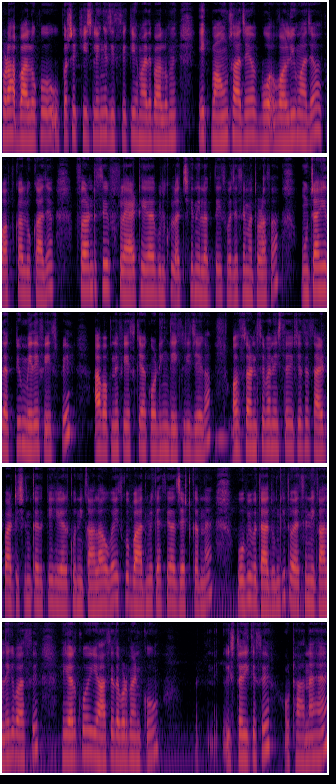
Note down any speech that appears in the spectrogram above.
थोड़ा बालों को ऊपर से खींच लेंगे जिससे कि हमारे बालों में एक बाउंस आ जाए वॉल्यूम आ जाए और पफ का लुक आ जाए। फ्रंट से फ्लैट हेयर बिल्कुल अच्छे नहीं लगते, इस वजह से मैं थोड़ा सा ऊँचा ही रखती हूँ मेरे फेस पे। आप अपने फेस के अकॉर्डिंग देख लीजिएगा। और फ्रंट से मैंने इस तरीके से साइड पार्टीशन करके हेयर को निकाला हुआ है। इसको बाद में कैसे एडजस्ट करना है, वो भी बता दूँगी। तो ऐसे निकालने के बाद से हेयर को यहाँ से रबड़ बैंड को इस तरीके से उठाना है।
